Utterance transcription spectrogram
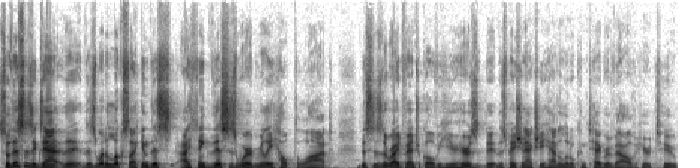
So this is exact. This is what it looks like, and this I think this is where it really helped a lot. This is the right ventricle over here. Here's the, this patient actually had a little Contegra valve here too,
